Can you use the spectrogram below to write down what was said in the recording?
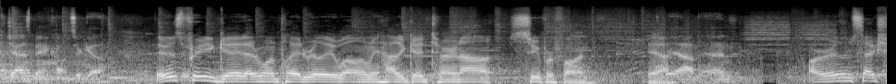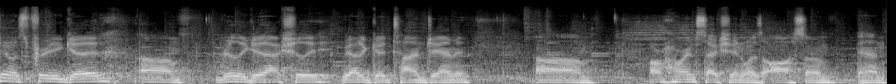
That jazz band concert go? It was pretty good. Everyone played really well and we had a good turnout. Super fun. Yeah. Yeah, man. Our rhythm section was pretty good. Um, really good actually. We had a good time jamming. Um, our horn section was awesome and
